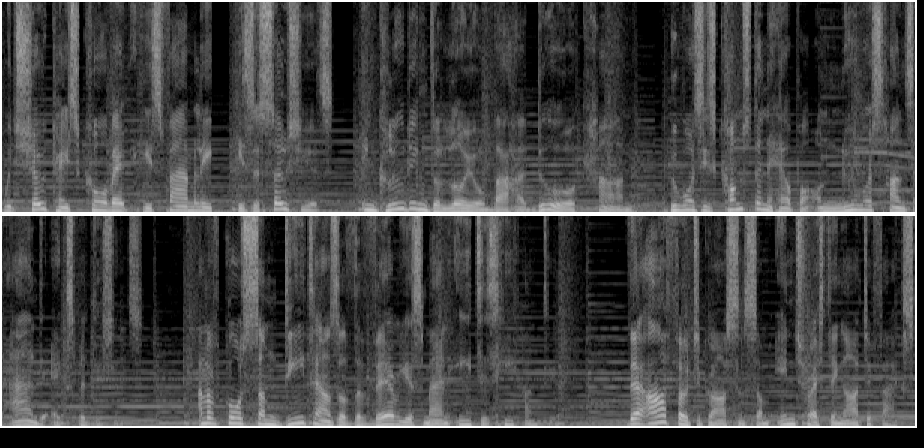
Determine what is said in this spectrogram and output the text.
which showcase Corbett, his family, his associates, including the loyal Bahadur Khan, who was his constant helper on numerous hunts and expeditions. And of course, some details of the various man-eaters he hunted. There are photographs and some interesting artifacts,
